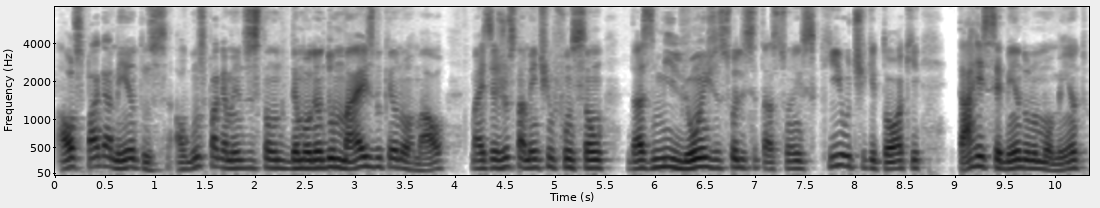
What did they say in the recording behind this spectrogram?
aos pagamentos, alguns pagamentos estão demorando mais do que o normal mas é justamente em função das milhões de solicitações que o TikTok está recebendo no momento.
